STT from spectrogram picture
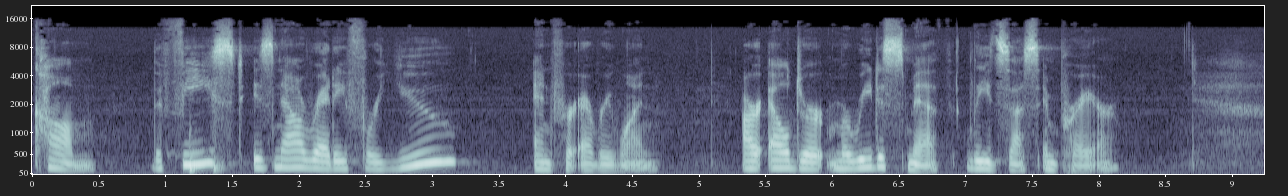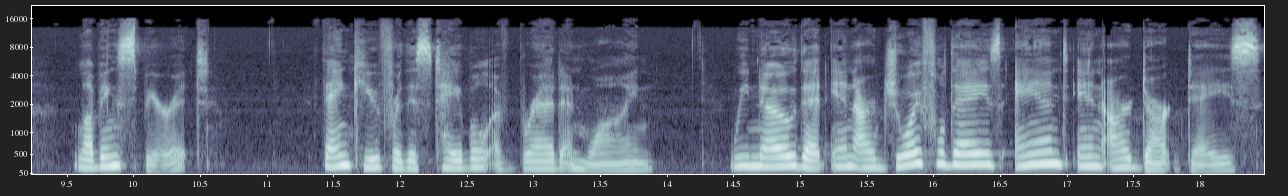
Come, the feast is now ready for you and for everyone. Our elder, Marita Smith, leads us in prayer. Loving Spirit, thank you for this table of bread and wine we know that in our joyful days and in our dark days,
